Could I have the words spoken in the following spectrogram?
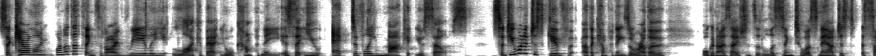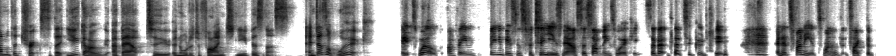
So, Caroline, one of the things that I really like about your company is that you actively market yourselves. So, do you want to just give other companies or other organizations that are listening to us now just some of the tricks that you go about to in order to find new business? And does it work? It's well, I've been been in business for two years now, so something's working. So that that's a good thing. And it's funny, it's one of it's like the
